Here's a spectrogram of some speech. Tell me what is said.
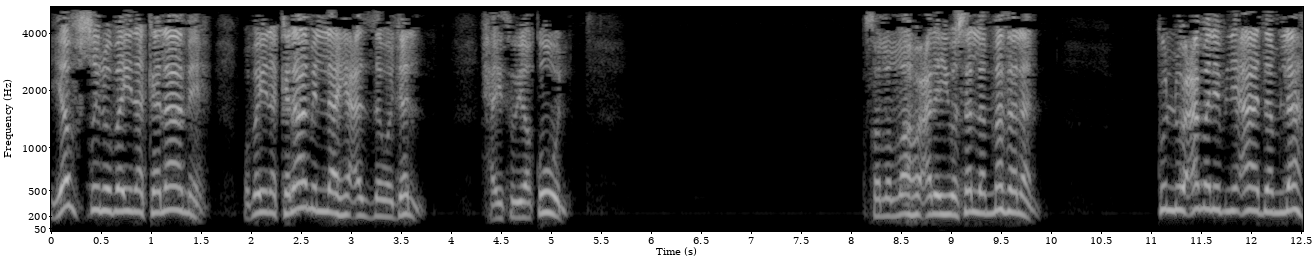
يفصل بين كلامه وبين كلام الله عز وجل حيث يقول صلى الله عليه وسلم مثلا كل عمل ابن آدم له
